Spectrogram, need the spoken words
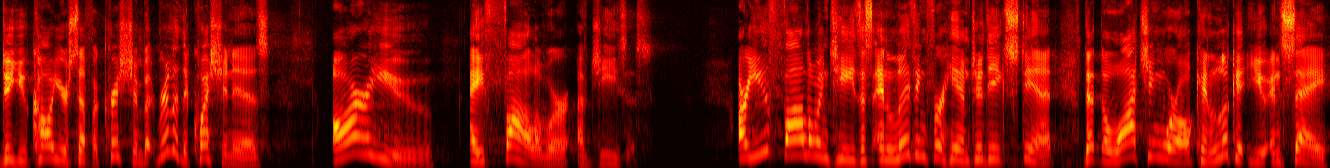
do you call yourself a Christian, but really the question is are you a follower of Jesus? Are you following Jesus and living for Him to the extent that the watching world can look at you and say,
